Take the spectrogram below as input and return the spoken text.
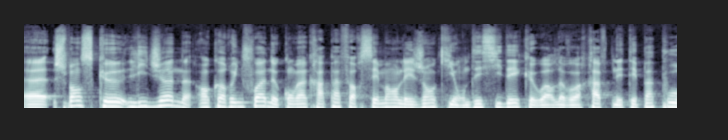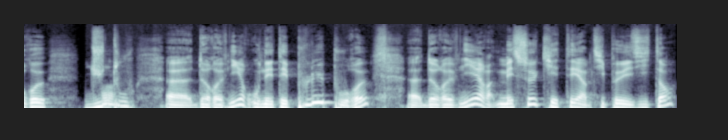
euh, je pense que Legion, encore une fois, ne convaincra pas forcément les gens qui ont décidé que World of Warcraft n'était pas pour eux du tout euh, de revenir ou n'était plus pour eux euh, de revenir, mais ceux qui étaient un petit peu hésitants,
